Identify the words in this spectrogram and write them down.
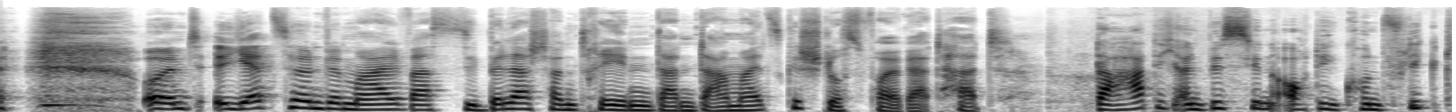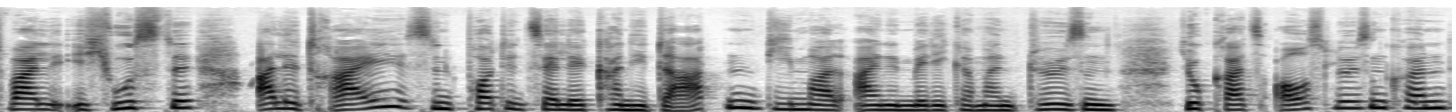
und jetzt hören wir mal, was Sibylla Chantren dann damals geschlussfolgert hat da hatte ich ein bisschen auch den Konflikt, weil ich wusste, alle drei sind potenzielle Kandidaten, die mal einen medikamentösen Juckreiz auslösen können.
